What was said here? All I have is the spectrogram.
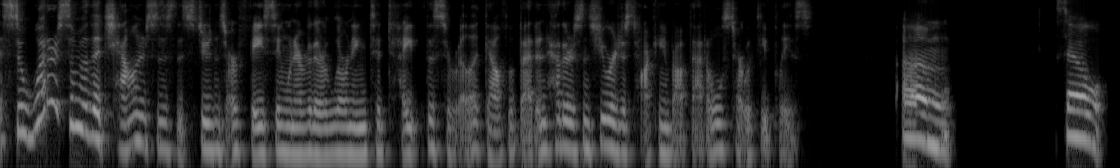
So what are some of the challenges that students are facing whenever they're learning to type the Cyrillic alphabet? And Heather, since you were just talking about that, we'll start with you, please. Um, so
